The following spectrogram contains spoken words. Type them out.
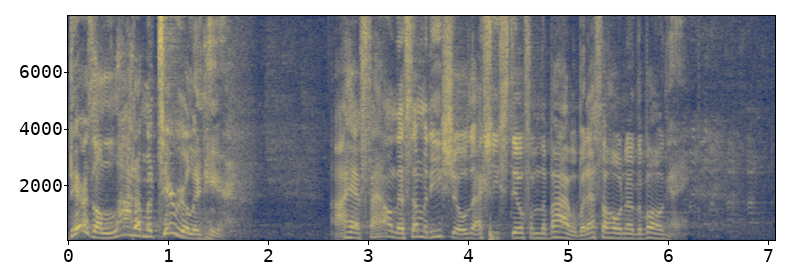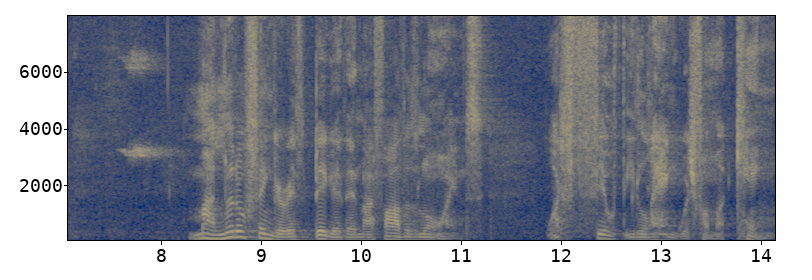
there's a lot of material in here. I have found that some of these shows actually steal from the Bible, but that's a whole nother ballgame. My little finger is bigger than my father's loins. What filthy language from a king.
